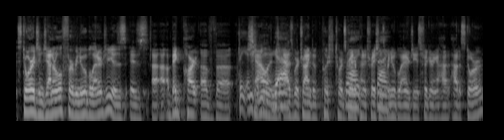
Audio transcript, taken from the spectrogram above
storage in general for renewable energy is is a, a big part of the, the challenge yeah. as we're trying to push towards greater penetration of renewable energy is figuring out how, how to store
